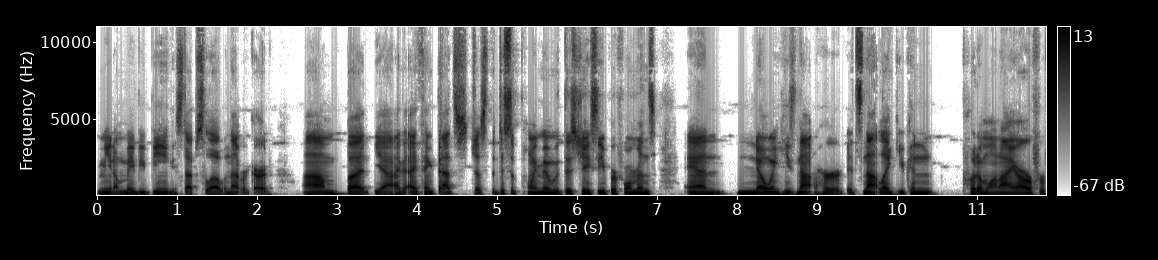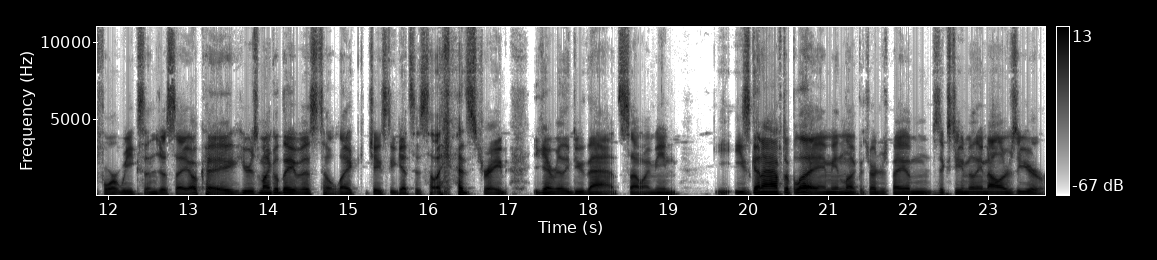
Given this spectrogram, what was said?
you know, maybe being a step slow in that regard. Um, but yeah, I, I think that's just the disappointment with this JC performance and knowing he's not hurt. It's not like you can put him on IR for four weeks and just say, okay, here's Michael Davis till like JC gets his like head straight. You can't really do that. So I mean, he's gonna have to play. I mean, look, the Chargers pay him sixteen million dollars a year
